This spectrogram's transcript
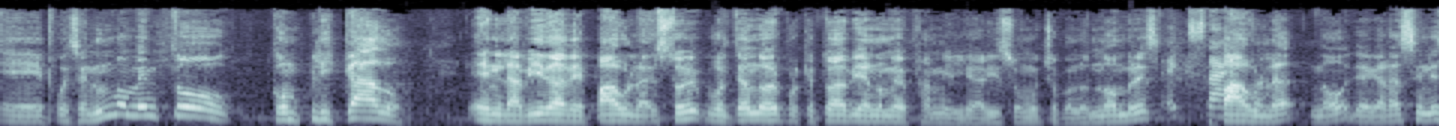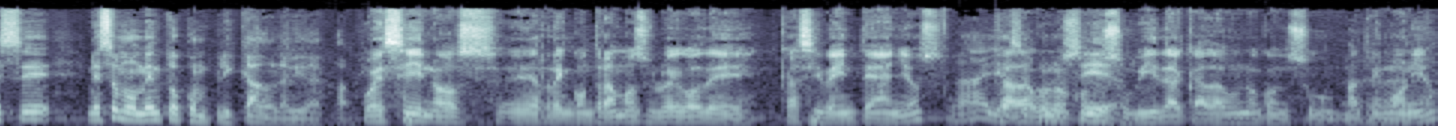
eh, pues en un momento complicado en la vida de Paula. Estoy volteando a ver porque todavía no me familiarizo mucho con los nombres. Exacto. Paula, ¿no? Llegarás en ese, en ese momento complicado en la vida de Paula. Pues sí, nos eh, reencontramos luego de casi 20 años, Ah, ya cada se uno conocía. con su vida, cada uno con su matrimonio.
